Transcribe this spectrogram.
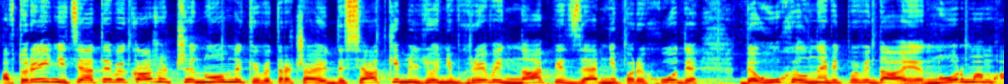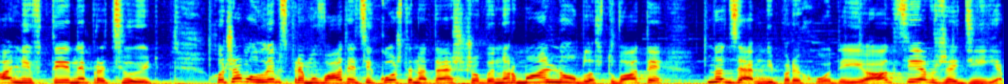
Автори ініціативи кажуть, чиновники витрачають десятки мільйонів гривень на підземні переходи, де ухил не відповідає нормам, а ліфти не працюють. Хоча могли б спрямувати ці кошти на те, щоб нормально облаштувати надземні переходи. І акція вже діє.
